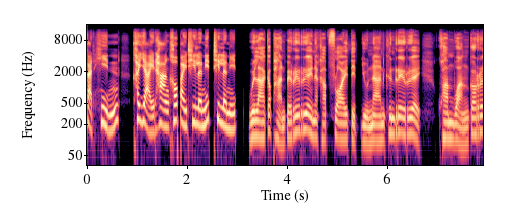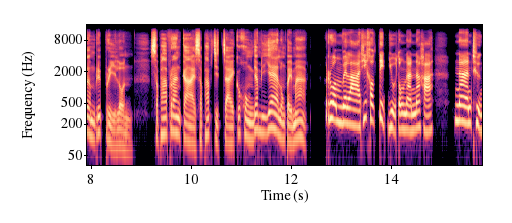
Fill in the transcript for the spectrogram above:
กัดหิน ขยายทางเข้าไปทีละนิดทีละนิด เวลาก็ผ่านไปเรื่อยๆนะครับ ฟลอยติดอยู่นานขึ้นเรื่อยๆ ความหวังก็เริ่มริบปรีล่นสภาพร่างกาย สภาพจิตใจก็คงย่ำแย่ลงไปมาก รวมเวลาที่เขาติดอยู่ตรงนั้นนะคะ นานถึง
